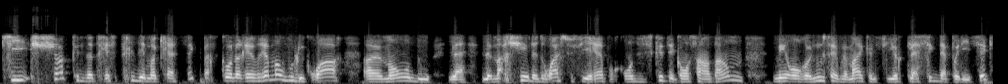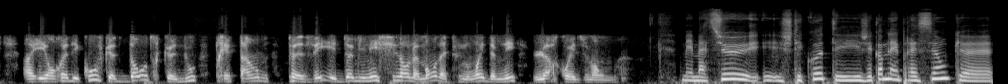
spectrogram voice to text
qui choque notre esprit démocratique parce qu'on aurait vraiment voulu croire à un monde où le marché et le droit suffiraient pour qu'on discute et qu'on s'entende, mais on renoue simplement avec une figure classique de la politique et on redécouvre que d'autres que nous prétendent peser et dominer sinon le monde, à tout le moins dominer leur coin du monde. Mais Mathieu, je t'écoute et j'ai comme l'impression que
